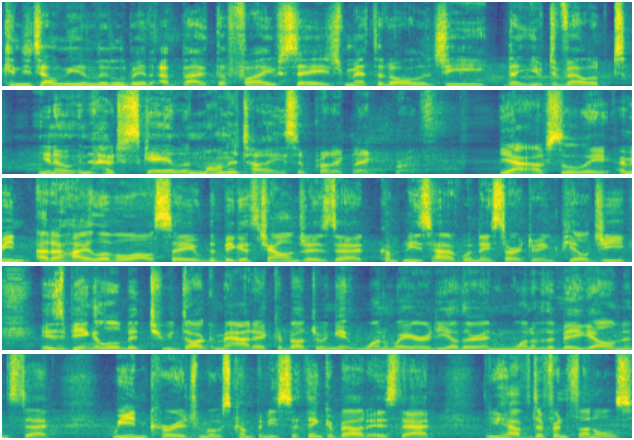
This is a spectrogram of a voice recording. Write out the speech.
can you tell me a little bit about the five-stage methodology that you've developed, you know, in how to scale and monetize a product-led growth? Yeah, absolutely. I mean, at a high level, I'll say the biggest challenges that companies have when they start doing PLG is being a little bit too dogmatic about doing it one way or the other. And one of the big elements that we encourage most companies to think about is that you have different funnels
